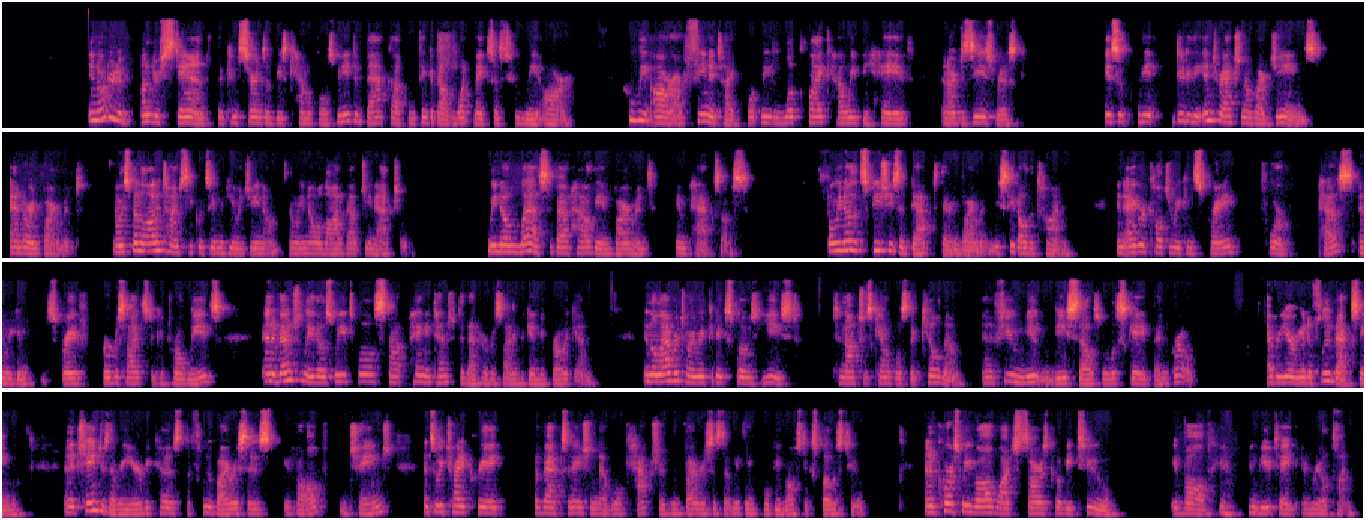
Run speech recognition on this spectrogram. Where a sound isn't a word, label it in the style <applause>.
In order to understand the concerns of these chemicals, we need to back up and think about what makes us who we are. Who we are, our phenotype, what we look like, how we behave, and our disease risk is due to the interaction of our genes and our environment. Now, we spend a lot of time sequencing the human genome, and we know a lot about gene action. We know less about how the environment impacts us. But we know that species adapt to their environment. We see it all the time. In agriculture, we can spray for pests and we can spray herbicides to control weeds. And eventually, those weeds will stop paying attention to that herbicide and begin to grow again. In the laboratory, we could expose yeast to noxious chemicals that kill them, and a few mutant yeast cells will escape and grow. Every year we get a flu vaccine, and it changes every year because the flu viruses evolve and change. And so we try to create a vaccination that will capture the viruses that we think will be most exposed to. And of course, we've all watched SARS CoV 2 evolve <laughs> and mutate in real time.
